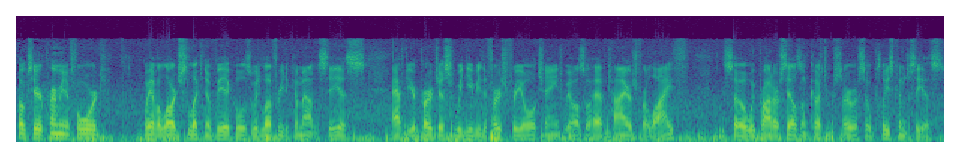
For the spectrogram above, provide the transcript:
Folks here at Permian Ford, we have a large selection of vehicles. We'd love for you to come out and see us. After your purchase, we give you the first free oil change. We also have tires for life. So we pride ourselves on customer service, so please come to see us.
